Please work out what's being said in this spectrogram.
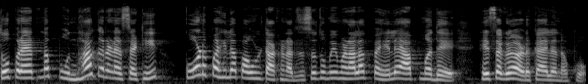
तो प्रयत्न पुन्हा करण्यासाठी कोण पहिलं पाऊल टाकणार? जसं तुम्ही म्हणालात पहिल्या ॲपमध्ये हे सगळं अडकायला नको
